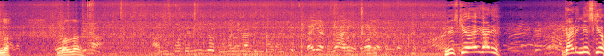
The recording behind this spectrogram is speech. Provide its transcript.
ल बल्ल। निस्कियो है गाडी। गाडी निस्कियो।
